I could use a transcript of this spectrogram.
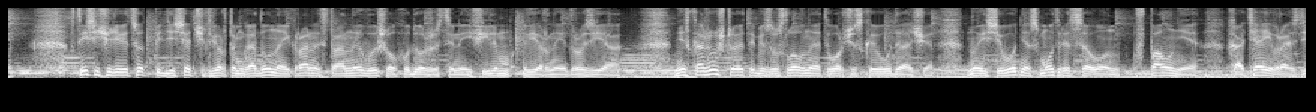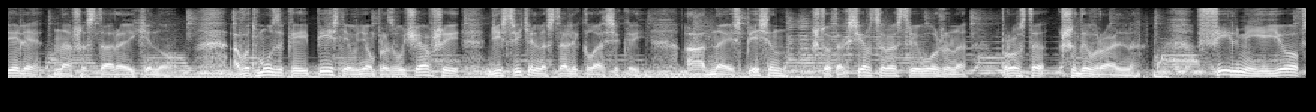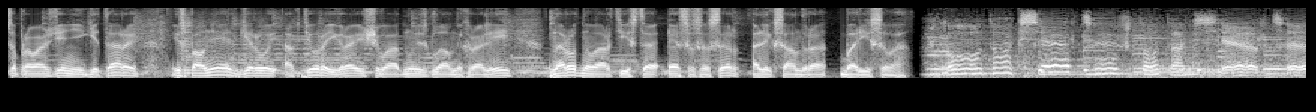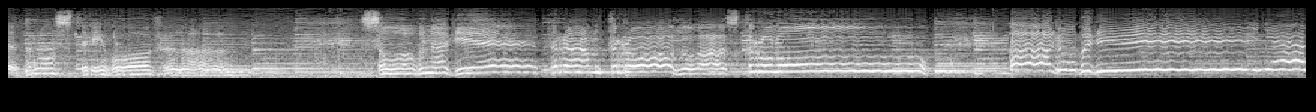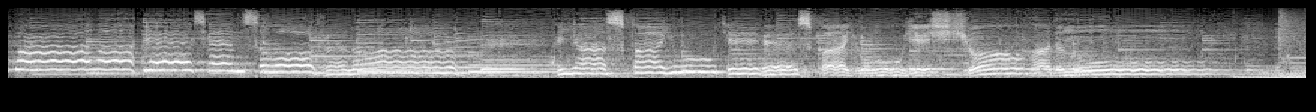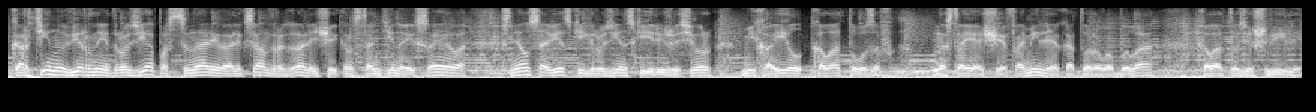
В 1954 году на экраны страны вышел художественный фильм «Верные друзья». Не скажу, что это безусловная творческая удача, но и сегодня смотрится он вполне, хотя и в разделе «Наше старое кино». А вот музыка и песни, в нем прозвучавшие, действительно стали классикой. А одна из песен «Что так сердце растревожено» просто шедеврально. В фильме ее в сопровождении гитары исполняет герой актера, играющего одну из главных ролей, народного артиста СССР Александра Борисова. Что так сердце, что так сердце растревожено, Словно ветром тронула струну, песен сложено. Я спою тебе, спою еще одну. Картину «Верные друзья» по сценарию Александра Галича и Константина Исаева снял советский грузинский режиссер Михаил Колотозов, настоящая фамилия которого была Колотозишвили.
